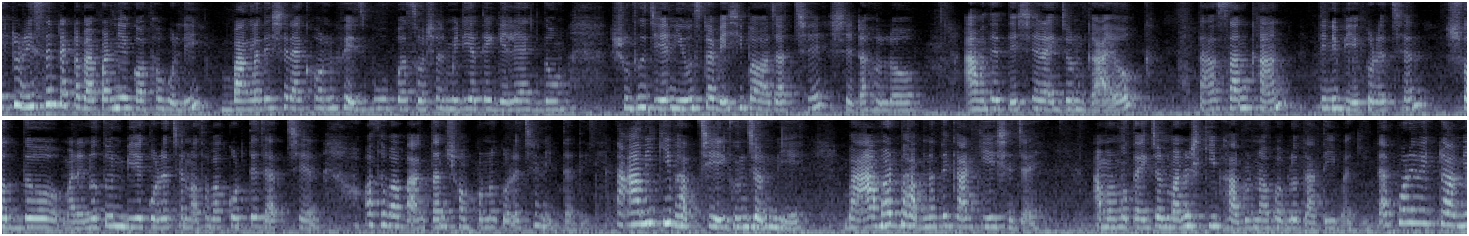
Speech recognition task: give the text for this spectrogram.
একটু রিসেন্ট একটা ব্যাপার নিয়ে কথা বলি। বাংলাদেশের এখন ফেসবুক বা সোশ্যাল মিডিয়াতে গেলে একদম শুধু যে নিউজটা বেশি পাওয়া যাচ্ছে, সেটা হলো আমাদের দেশের একজন গায়ক তাহসান খান, তিনি বিয়ে করেছেন। সদ্য মানে নতুন বিয়ে করেছেন অথবা করতে যাচ্ছেন অথবা বাগদান সম্পন্ন করেছেন ইত্যাদি। আমি কি ভাবছি এই গুঞ্জন নিয়ে? বা আমার ভাবনাতে কার কি এসে যায়? আমার মতো একজন মানুষ কি ভাবলো, না ভাবলো তাতেই বাকি তারপরেও একটু আমি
